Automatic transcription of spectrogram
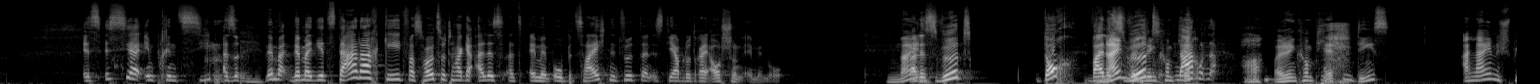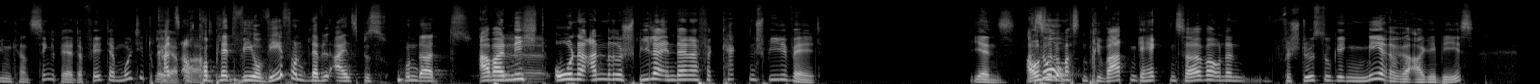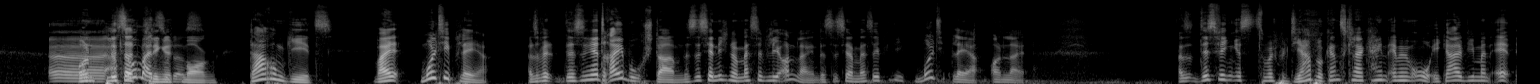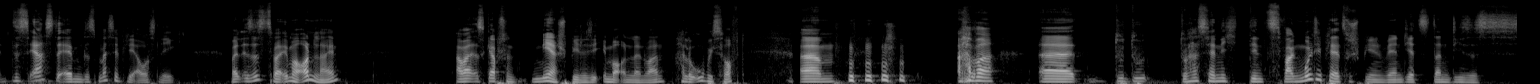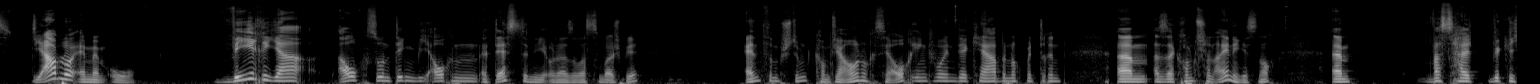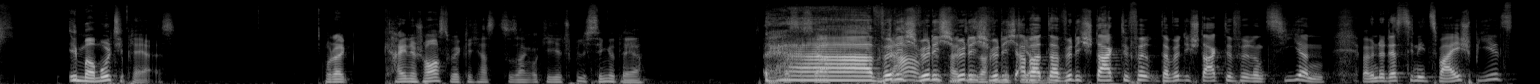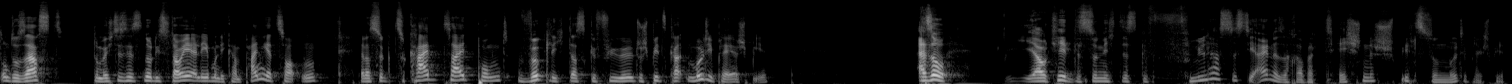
es ist ja im Prinzip, also wenn man, wenn man jetzt danach geht, was heutzutage alles als MMO bezeichnet wird, dann ist Diablo 3 auch schon ein MMO. Nein. Weil es wird, doch, weil Nein, es wird nach und nach. Oh, weil du den kompletten Dings alleine spielen kannst, Singleplayer. Da fehlt der Multiplayer. Du kannst auch komplett WoW von Level 1 bis 100. Aber äh, nicht ohne andere Spieler in deiner verkackten Spielwelt. Jens. Außer so. du machst einen privaten gehackten Server und dann verstößt du gegen mehrere AGBs. Äh, und Blizzard so, klingelt morgen. Darum geht's. Weil Multiplayer. Also, das sind ja drei Buchstaben. Das ist ja nicht nur Massively Online. Das ist ja Massively Multiplayer Online. Also deswegen ist zum Beispiel Diablo ganz klar kein MMO, egal wie man das erste M, das Massively auslegt. Weil es ist zwar immer online, aber es gab schon mehr Spiele, die immer online waren. Hallo Ubisoft. Ähm, aber äh, du, du, du hast ja nicht den Zwang, Multiplayer zu spielen, während jetzt dann dieses Diablo-MMO wäre ja auch so ein Ding wie auch ein äh, Destiny oder sowas zum Beispiel. Anthem stimmt, kommt ja auch noch, ist ja auch irgendwo in der Kerbe noch mit drin. Ähm, also da kommt schon einiges noch. Ähm, was halt wirklich immer Multiplayer ist. Oder keine Chance wirklich hast zu sagen, okay, jetzt spiele ich Singleplayer. Ja, würde ich, würde ich, halt würde ich, würde ich, aber da würde ich stark, da würde ich stark differenzieren. Weil wenn du Destiny 2 spielst und du sagst, du möchtest jetzt nur die Story erleben und die Kampagne zocken, dann hast du zu keinem Zeitpunkt wirklich das Gefühl, du spielst gerade ein Multiplayer-Spiel. Also, ja, okay, dass du nicht das Gefühl hast, ist die eine Sache, aber technisch spielst du ein Multiplayer-Spiel.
